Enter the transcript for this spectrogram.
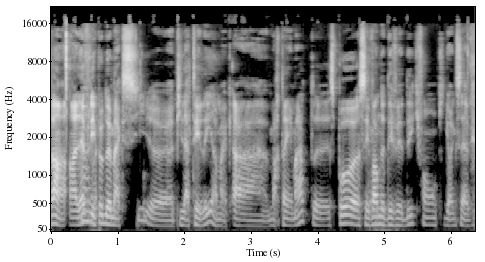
En- enlève Ouais. les pubs de Maxi, euh, puis la télé à, Ma- à Martin et Matt, euh, c'est pas ses ventes de DVD qui font qui gagnent sa vie,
